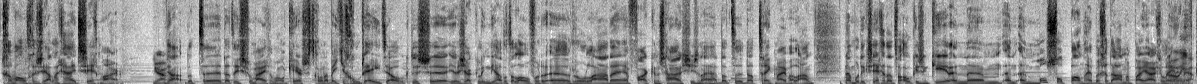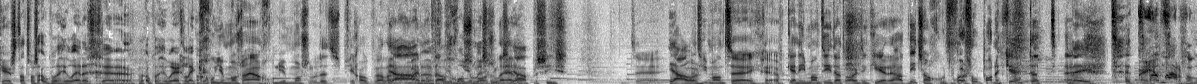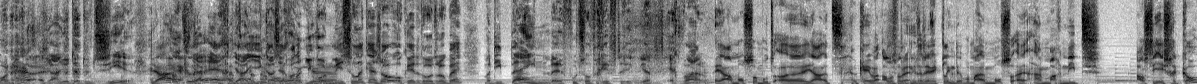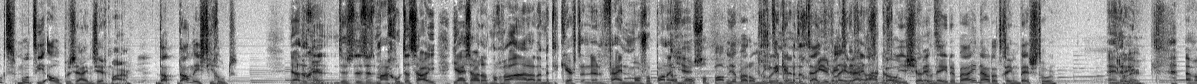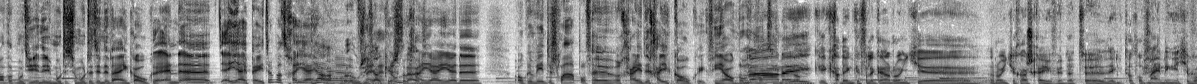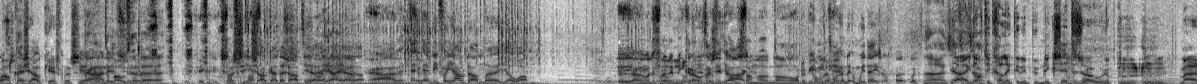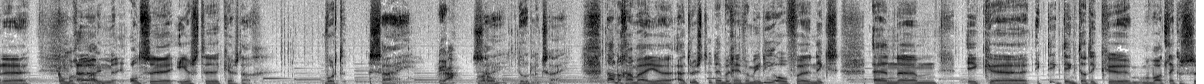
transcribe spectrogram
gewoon gezelligheid, zeg maar. Ja. Ja, dat, eh, dat is voor mij gewoon kerst. Gewoon een beetje goed eten ook. Dus eh, ja, Jacqueline die had het al over rollade en varkenshaasjes. Nou ja, dat, dat trekt mij wel aan. Nou moet ik zeggen dat we ook eens een keer een, ehm, een, een mosselpan hebben gedaan een paar jaar geleden Oh, ja. met kerst. Dat was ook wel heel erg, ook wel heel erg Een lekker. goede mossel, ja, een goede mossel, dat is op zich ook wel... Ja, maar je moet wel goede mosselen goed. hebben. Ja, precies. Eh, Ja hoor. iemand, eh, ik of ik ken iemand die dat ooit een keer had. Niet zo'n goed mosselpannetje. Dat, eh, Nee. Waar je heel naar van worden, hè? Ja, joh, dat doet zeer. Ja, dat, Ja, eh, echt. dat- Ja, dat je kan zeggen, van, je wordt eh, misselijk en zo. Oké, dat hoort er ook bij. Maar die pijn bij voedselvergiftiging, ja, dat is echt waar. Ja, een mossel moet. eh, ja, het. Oké, maar alles wat ik nu ga zeggen klinkt dubbel. Maar een mossel, eh, hij mag niet. Als die is gekookt, moet die open zijn, zeg maar. Dat, dan is die goed. Ja, dat, dus, dus, dus- maar goed, dat zou jij zou dat nog wel aanraden met de kerst. Een, een fijn mosselpannetje. Een mosselpan, ja, waarom niet? Goeie- ik heb het een een tijdje geleden gedaan. Een goede Chardonnay erbij. Nou, dat ging best hoor. En erin. Eh, want dat moet je, in- je moet, ze moeten het in de wijn koken. En, eh, en jij, Peter, wat ga jij... Ja, eh, hoe ziet ga- jouw kerst eruit? Ga jij eh, de, ook in winterslaap of eh, ga, je, ga je koken? Ik vind jou ook nog iemand Nou, die nee, dan- ik, ik ga denk ik even lekker een rondje, een rondje gas geven. Dat eh, denk ik dat dat mijn dingetje wordt. Dat is jouw kerstmis. Ja, de dit motor, eh, eh, ik, ik, Precies, oké, daar gaat hij. Ja, ja, ja. Ja, dat, En, en die van jou dan, eh, Johan? Ja, je moet even bij de micro gaan zitten, anders dan, dan horen we je Kom, niet. hè? moet, moet je deze? Of, eh, lukt- Nou, het- Ja, ik dacht, ik ga lekker in het publiek zitten zo. maar eh, Kom er gewoon bij. ehm, onze eerste kerstdag wordt saai. Ja? Waarom? Dodelijk saai. Nou, dan gaan wij eh, uitrusten. Dan hebben we geen familie of eh, niks. En ehm, ik, eh, ik, ik denk dat ik eh, wat lekkers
